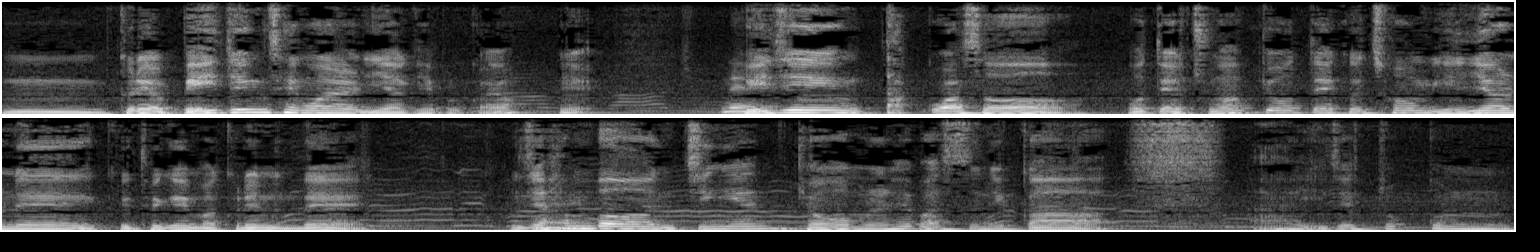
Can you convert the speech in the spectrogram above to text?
음, 그래요. 베이징 생활 이야기 해볼까요? 예. 네. 베이징 딱 와서 어때요? 중학교 때 그 처음 1년에 그 되게 막 그랬는데 이제 네. 한번 찡엔 경험을 해봤으니까 아 이제 조금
